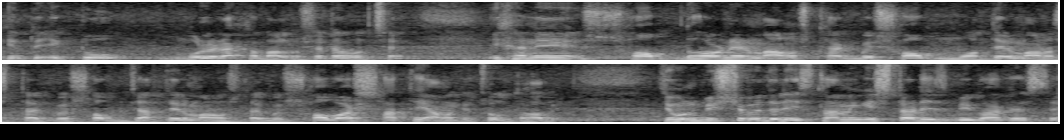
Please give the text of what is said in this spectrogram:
কিন্তু একটু বলে রাখা ভালো সেটা হচ্ছে, এখানে সব ধরনের মানুষ থাকবে, সব মতের মানুষ থাকবে, সব জাতের মানুষ থাকবে, সবার সাথে আমাকে চলতে হবে। যেমন বিশ্ববিদ্যালয়ে ইসলামিক স্টাডিজ বিভাগ আছে,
